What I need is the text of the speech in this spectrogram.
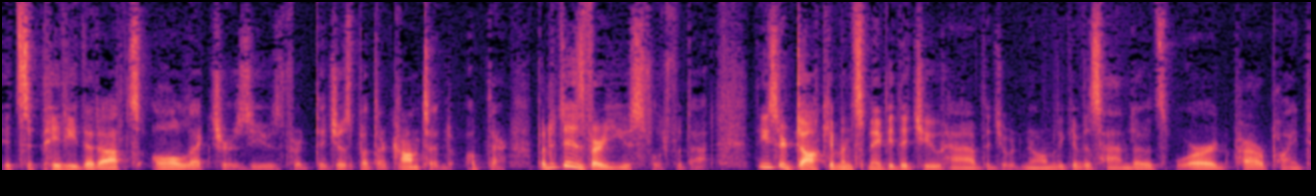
it's a pity that that's all lectures use for, they just put their content up there. But it is very useful for that. These are documents maybe that you have that you would normally give as handouts, Word, PowerPoint,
